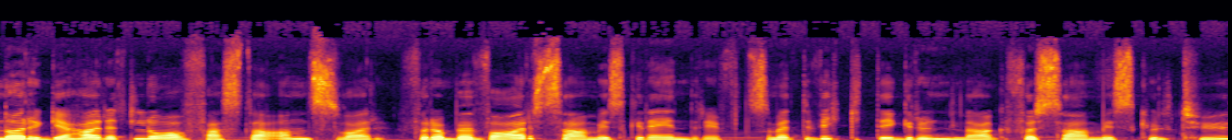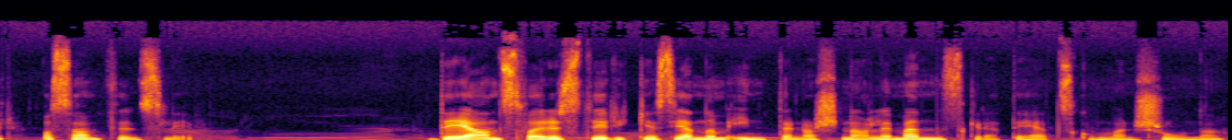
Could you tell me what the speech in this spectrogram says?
Norge har et lovfesta ansvar for å bevare samisk reindrift som et viktig grunnlag for samisk kultur og samfunnsliv. Det ansvaret styrkes gjennom internasjonale menneskerettighetskonvensjoner.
